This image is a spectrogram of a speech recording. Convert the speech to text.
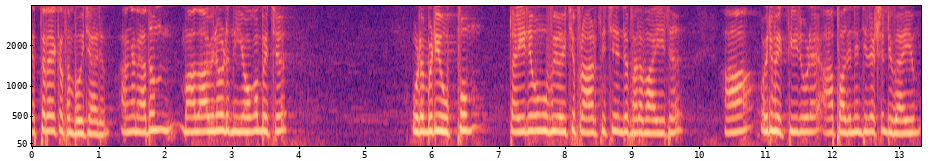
എത്രയൊക്കെ സംഭവിച്ചാലും. അങ്ങനെ അതും മാതാവിനോട് നിയോഗം വെച്ച് ഉടമ്പടി ഉപ്പും തൈലവും ഉപയോഗിച്ച് പ്രാർത്ഥിച്ചതിന്റെ ഫലമായിട്ട് ആ ഒരു വ്യക്തിയിലൂടെ ആ പതിനഞ്ച് ലക്ഷം രൂപയും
